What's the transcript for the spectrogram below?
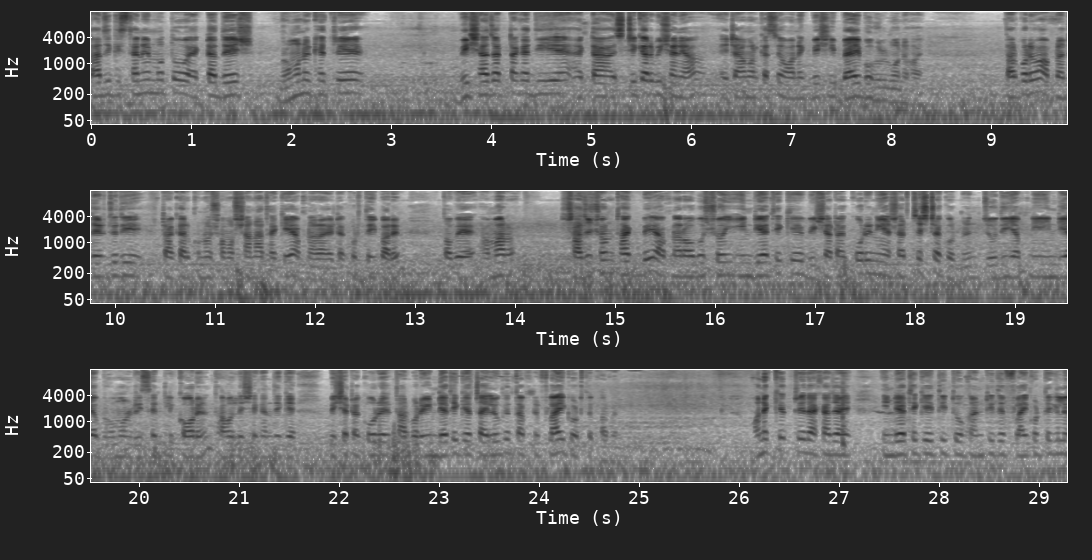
তাজিকিস্তানের মতো একটা দেশ ভ্রমণের ক্ষেত্রে বিশ হাজার টাকা দিয়ে একটা স্টিকার ভিসা নেওয়া, এটা আমার কাছে অনেক বেশি ব্যয়বহুল মনে হয়। তারপরেও আপনাদের যদি টাকার কোনো সমস্যা না থাকে, আপনারা এটা করতেই পারেন। তবে আমার সাজেশন থাকবে, আপনারা অবশ্যই ইন্ডিয়া থেকে ভিসাটা করে নিয়ে আসার চেষ্টা করবেন। যদি আপনি ইন্ডিয়া ভ্রমণ রিসেন্টলি করেন, তাহলে সেখান থেকে ভিসাটা করে তারপরে ইন্ডিয়া থেকে চাইলেও কিন্তু আপনি ফ্লাই করতে পারবেন। অনেক ক্ষেত্রে দেখা যায় ইন্ডিয়া থেকে তৃতীয় কান্ট্রিতে ফ্লাই করতে গেলে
